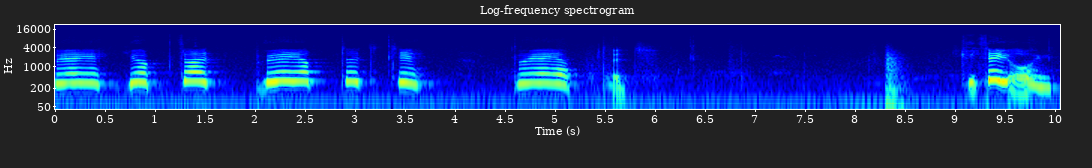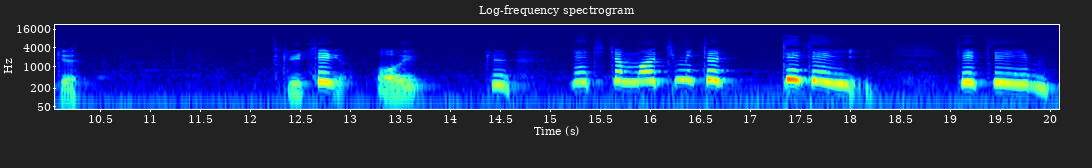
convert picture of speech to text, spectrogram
böyle yaptı böyle yaptı dedi. Böyle yaptı güzel oydu. Güzel oydu. Neyse matmita dede dedeyim.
